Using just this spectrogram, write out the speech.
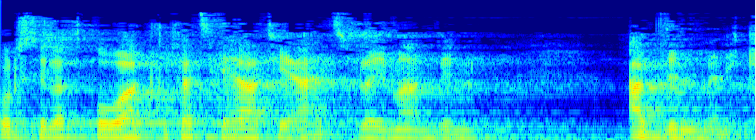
أرسلت قوات لفتحها في عهد سليمان بن عبد الملك.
